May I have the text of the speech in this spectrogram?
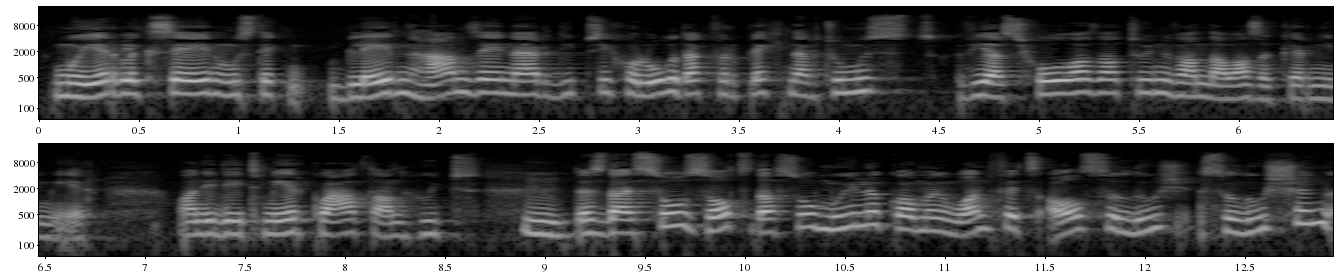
ik moet eerlijk zijn, moest ik blijven gaan zijn naar die psycholoog dat ik verplicht naartoe moest. Via school was dat toen, van, dat was ik er niet meer. Want die deed meer kwaad dan goed. Hmm. Dus dat is zo zot, dat is zo moeilijk om een one-fits-all solution, solution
